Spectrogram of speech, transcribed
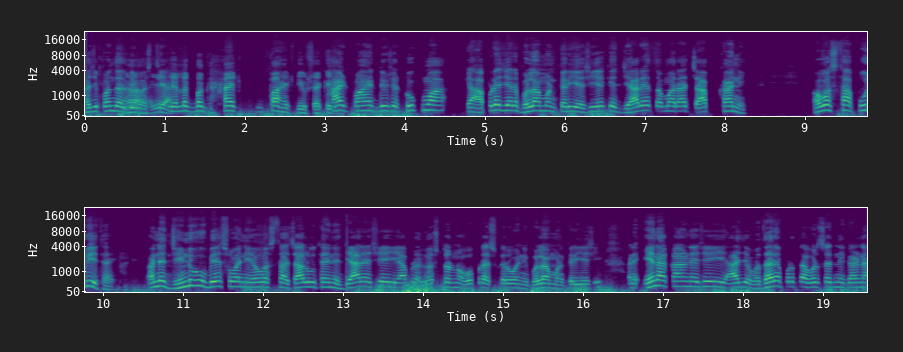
હજી પંદર દિવસ એટલે લગભગ સાઠ પાંઠ દિવસે. સાઠ પાંઠ દિવસે ટૂંકમાં કે આપણે જ્યારે ભલામણ કરીએ છીએ કે જ્યારે તમારા ચાપખાની અવસ્થા પૂરી થાય અને ઝીંડવું બેસવાની અવસ્થા ચાલુ થઈને જ્યારે ત્યારે છે એ આપણે લસ્ટરનો વપરાશ કરવાની ભલામણ કરીએ છીએ. અને એના કારણે છે એ આજે વધારે પડતા વરસાદની કારણે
